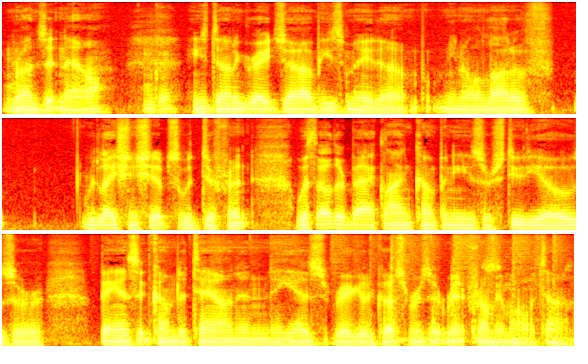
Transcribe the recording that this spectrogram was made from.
runs it now. Okay. He's done a great job. He's made a you know a lot of relationships with different with other backline companies or studios or bands that come to town, and he has regular customers that rent from him all the time.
